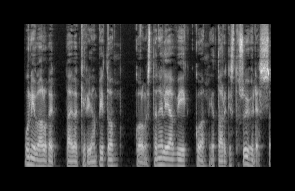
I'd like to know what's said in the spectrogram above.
Univalve-päiväkirjanpito kolmesta neljään viikkoa ja tarkistus yhdessä.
